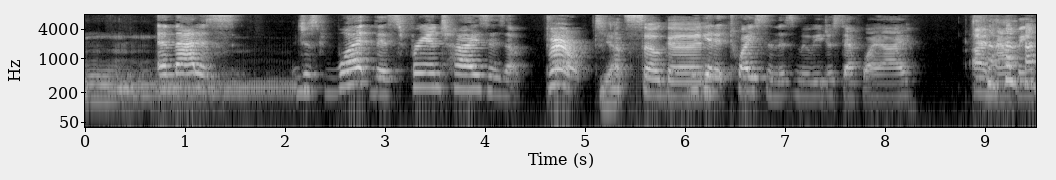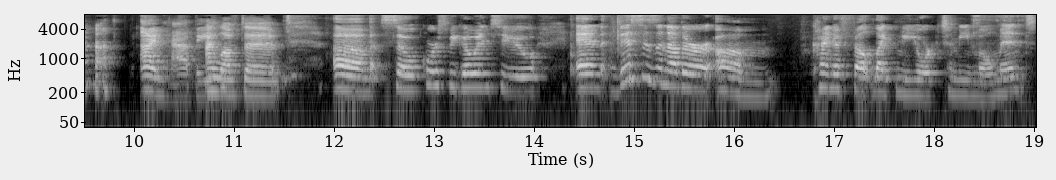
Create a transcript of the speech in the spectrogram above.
And that is Just what this franchise is about. Yep. that's so good. We get it twice in this movie, just FYI. I'm happy. I'm happy. I loved it. Um, so of course we go into, and this is another um kind of felt like New York to me moment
